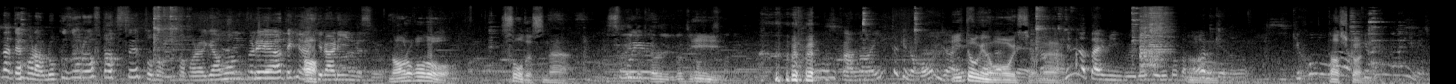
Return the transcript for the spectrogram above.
だってほら6ゾロ2つセットだとさこれギャモンプレイヤー的なキラリンですよ。なるほど。そうですね。そういう。いいそうかな。いい時の方が多いんじゃないいい時の方が多いですよね。変なタイミング入れてることもあるけど、基本は確かに。基本はいいイメージ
